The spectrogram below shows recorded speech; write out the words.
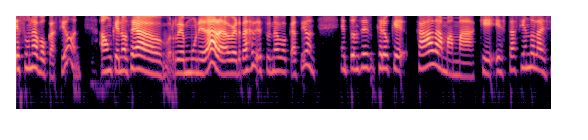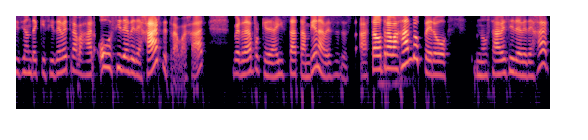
es una vocación, aunque no sea remunerada, ¿verdad? Es una vocación. Entonces, creo que cada mamá que está haciendo la decisión de que si debe trabajar o si debe dejar de trabajar, ¿verdad? Porque ahí está también, a veces ha estado trabajando, pero no sabe si debe dejar.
